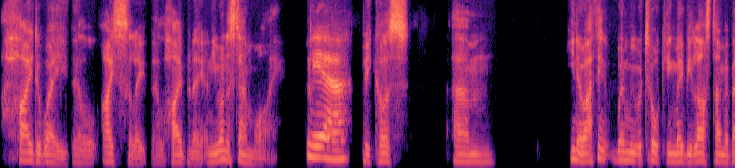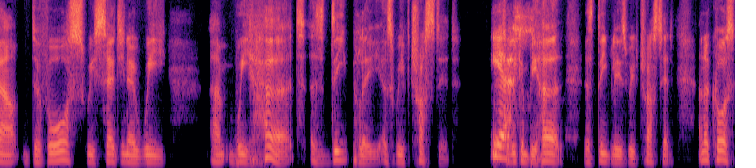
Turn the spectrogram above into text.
hide away. They'll isolate they'll hibernate and you understand why. Yeah. Because um you know, I think when we were talking maybe last time about divorce, we said, you know, we um, we hurt as deeply as we've trusted. Yeah, so we can be hurt as deeply as we've trusted. And of course,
